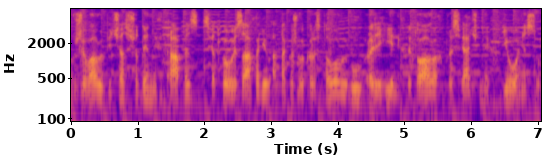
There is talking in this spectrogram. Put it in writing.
вживали під час щоденних трапез, святкових заходів, а також використовували у релігійних ритуалах, присвячених Діонісу,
